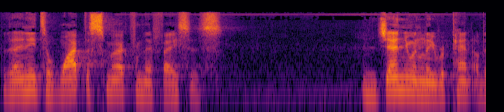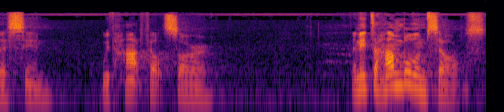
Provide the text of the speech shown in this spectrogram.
that they need to wipe the smirk from their faces and genuinely repent of their sin with heartfelt sorrow. They need to humble themselves.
